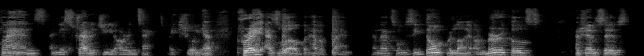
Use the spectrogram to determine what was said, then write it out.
plans and your strategy are intact. Make sure you have pray as well, but have a plan. And that's what we see. Don't rely on miracles. Hashem says,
